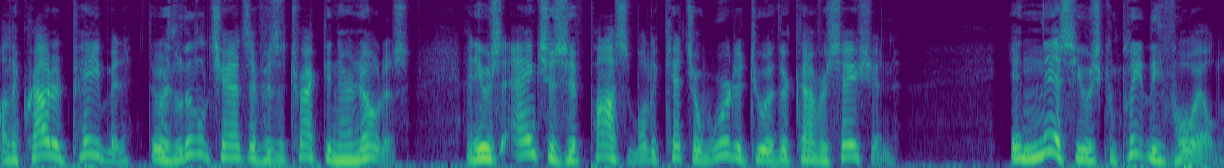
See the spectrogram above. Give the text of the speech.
On the crowded pavement there was little chance of his attracting their notice, and he was anxious, if possible, to catch a word or two of their conversation. In this he was completely foiled.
